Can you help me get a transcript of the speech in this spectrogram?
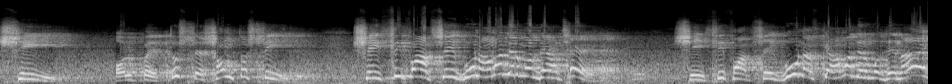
সেই অল্পে তুষ্টে সন্তুষ্টি, সেই সিফাত, সেই গুণ আমাদের মধ্যে আছে। সেই সিফাত, সেই গুণ আজকে আমাদের মধ্যে নাই।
